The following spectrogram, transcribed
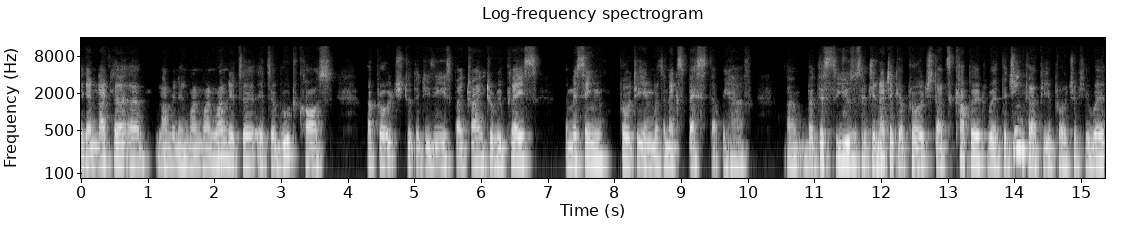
again, like the uh, laminin 111, it's a, it's a root cause approach to the disease by trying to replace the missing protein with the next best that we have. Um, but this uses a genetic approach that's coupled with the gene therapy approach, if you will,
